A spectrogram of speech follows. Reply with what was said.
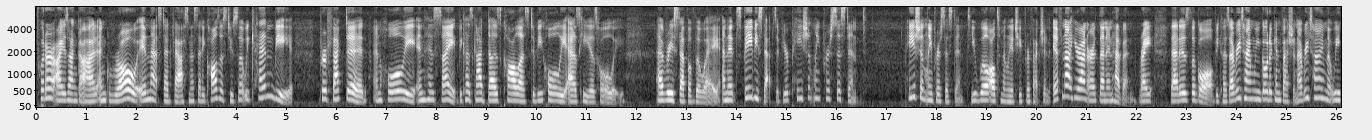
put our eyes on God and grow in that steadfastness that He calls us to so that we can be perfected and holy in His sight because God does call us to be holy as He is holy every step of the way. And it's baby steps. If you're patiently persistent, patiently persistent, you will ultimately achieve perfection. If not here on earth, then in heaven, right? That is the goal. Because every time we go to confession, every time that we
